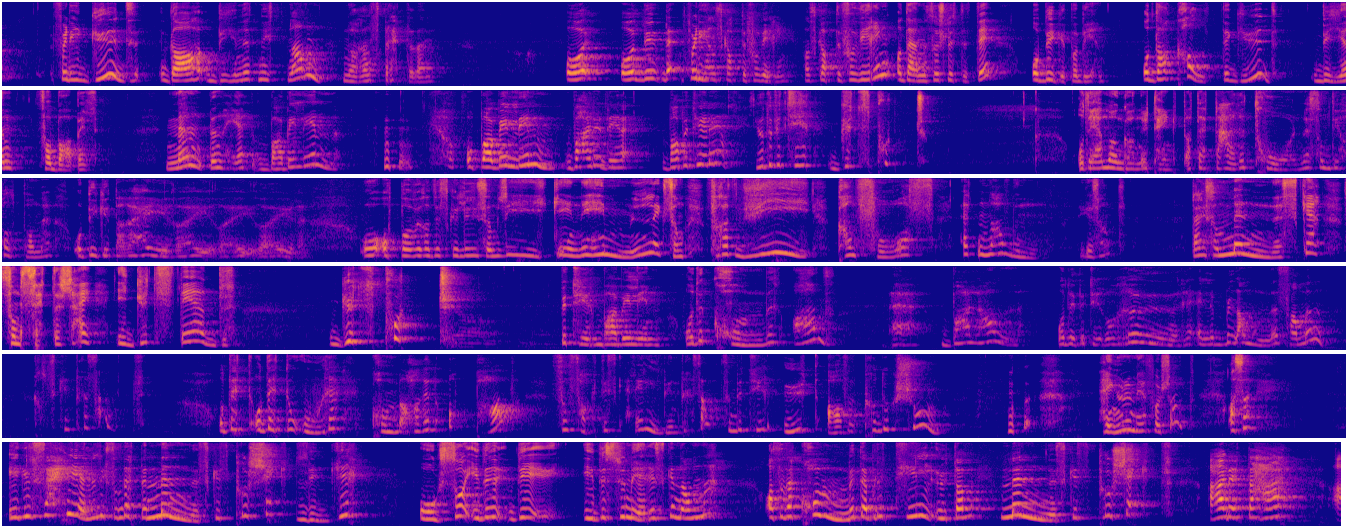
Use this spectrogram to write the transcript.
Fordi Gud ga byen et nytt navn når han spredte den. Og, og det, fordi han skapte forvirring. Han skapte forvirring, Og dermed så sluttet de å bygge på byen. Og da kalte Gud byen for Babel. Men den het Babilim. og Babylin, hva, det, hva betyr det? Jo, det betyr Guds port. Og det er mange ganger tenkt at dette her er tårnet som de holdt på med, og bygget bare høyere høyere, høyere, høyere. Og oppover, og det skulle liksom like inn i himmelen, liksom. For at vi kan få oss et navn. Ikke sant? Det er liksom mennesket som setter seg i Guds sted. Guds port betyr Babylin. Og det kommer av eh, Balal. Og det betyr å røre eller blande sammen. Ganske interessant. Og dette, og dette ordet kommer, har et opphav som faktisk er veldig interessant, som betyr 'ut av produksjon'. Henger du med fortsatt? Altså, Egentlig hele liksom, dette menneskets prosjekt ligger også i det, det, i det sumeriske navnet. Altså, Det er kommet, det er blitt til ut av menneskets prosjekt. Er dette her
